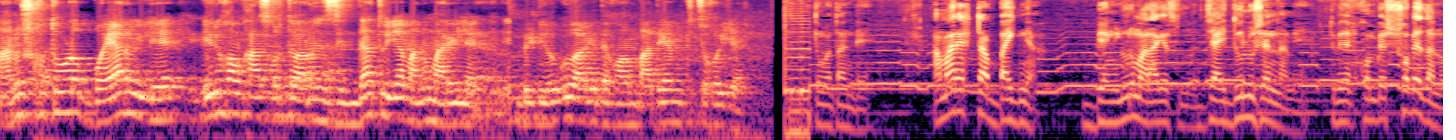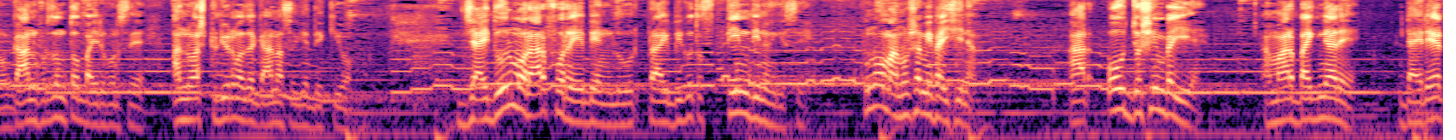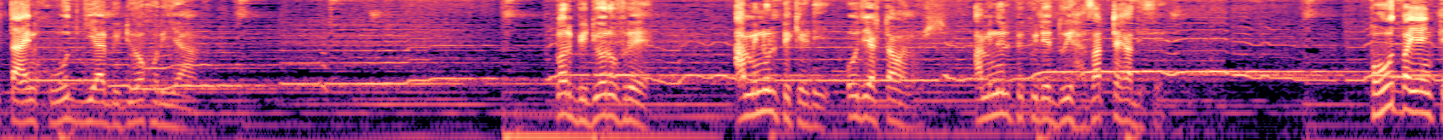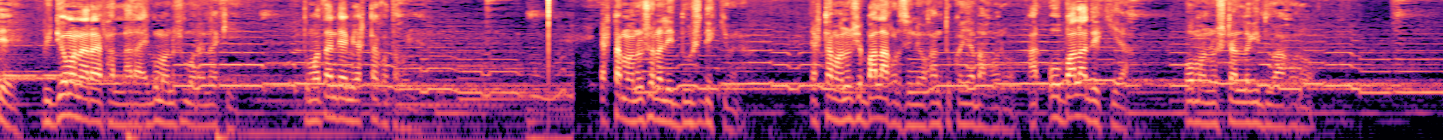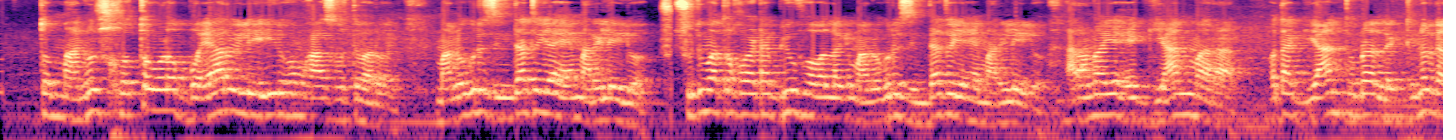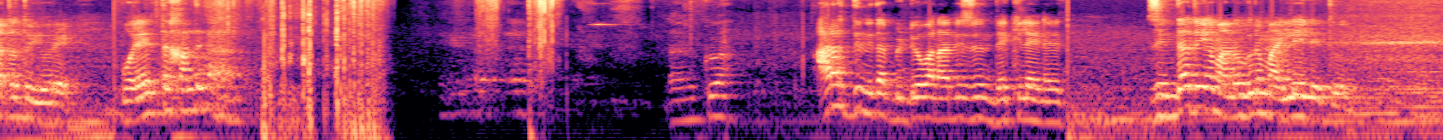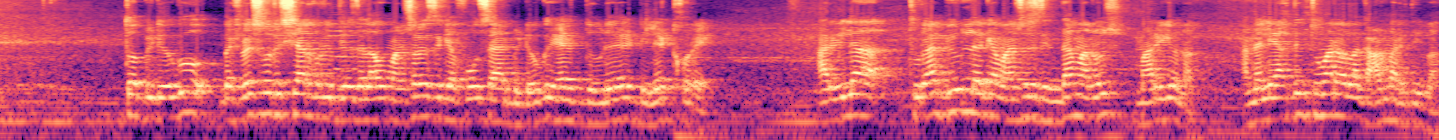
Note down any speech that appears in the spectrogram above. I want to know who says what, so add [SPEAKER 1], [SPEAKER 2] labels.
[SPEAKER 1] মানুষ কত বড় বয়া রইলে এরকম কাজ করতে পারো জিন্দা তুইয়া মানুষ মারিলে। ভিডিওগুলো আগে দেখো, আমি বাদে আমি কিছু হই যায়।
[SPEAKER 2] তোমার তান্ডে আমার একটা বাইক না, বেঙ্গলোর মারা গেছিল, জাইদুল হোসেন নামে। তুমি কম বেশ সবে জানো, গান পর্যন্ত বাইর করছে। আনোয়া স্টুডিওর মাঝে গান আছে গিয়ে দেখিও। জাইদুল মরার পরে বেঙ্গলোর প্রায় বিগত তিন দিন হয়ে গেছে। কোনো মানুষ আমি পাইছি না। আর ও জসিম ভাইয়ে, আমার বাইক নারে ডাইরেক্ট তাইন খুদ গিয়া ভিডিও করিয়া ওর ভিডিওর উপরে আমিনুল পিকেডি ও যে একটা মানুষ। আমিনুল পিকেডি দুই হাজার টাকা দিছে। বহুত বাইয়াইনতে ভিডিও মানারায় ফাল্লারা এগো মানুষ মরে নাকি তোমার তান্ডে আমি একটা কথা বলি একটা মানুষ হলালি দোষ দেখিও না। একটা মানুষে বালা করছে নি ওখান তুকাইয়া বা করো আর ও বালা দেখিয়া ও মানুষটার লাগি দোয়া করো
[SPEAKER 1] তো মানুষ কত বড় বয়া রইলে এইরকম কাজ করতে পারো মানুষগুলো জিন্দা তৈয়া হে মারি লইল শুধুমাত্র কয়টা ভিউ হওয়ার লাগে মানুষগুলো জিন্দা তৈয়া হে মারি লইল আর অনয় হে জ্ঞান মারা অর্থাৎ জ্ঞান তোমরা লেট্রিনের গাত তৈরে বয়ের তো খাল থেকে আর একদিন এটা ভিডিও বানানি দেখিলাই না জিন্দা তৈয়া মানুহগুলো মারিলেইলে তুই তো ভিডিওগু বেশ বেশ করে শেয়ার করে দিয়ে জেলাও মানুষের কাছে গিয়ে পৌঁছায় আর ভিডিওগু হের দৌড়ে ডিলেট করে। আর এগুলা তোরা বিউর লাগে মানুষের জিন্দা মানুষ মারিও না। আর নাহলে একদিন তোমার ওলা গাড় মারি দিবা।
